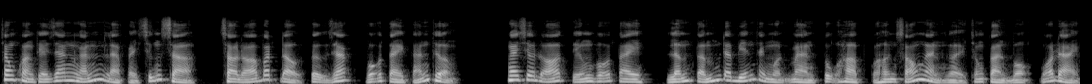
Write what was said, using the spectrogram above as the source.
trong khoảng thời gian ngắn là phải sững sờ, sau đó bắt đầu tự giác vỗ tay tán thưởng. Ngay sau đó tiếng vỗ tay lấm tấm đã biến thành một màn tụ hợp của hơn 6.000 người trong toàn bộ võ đài.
